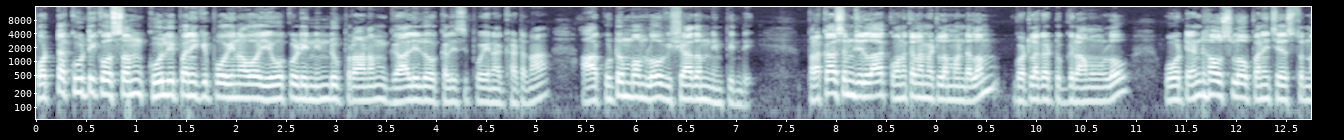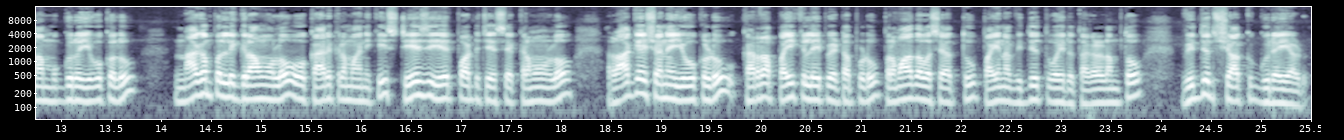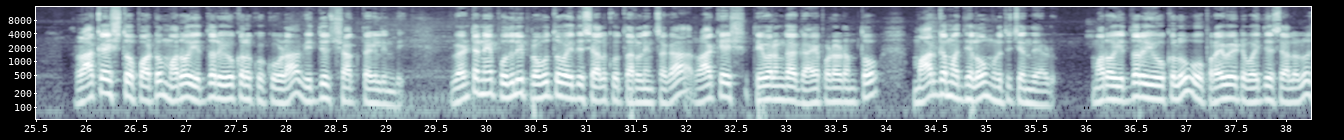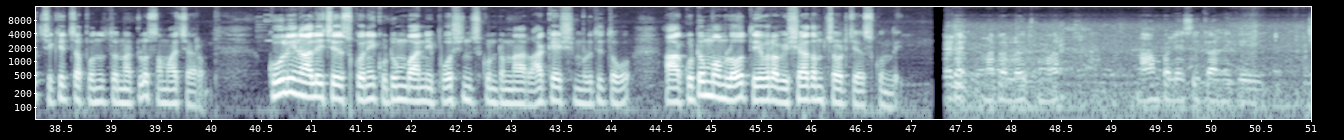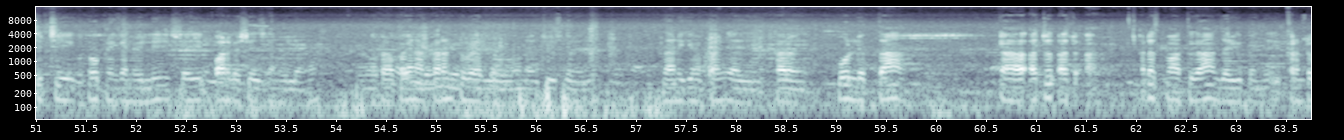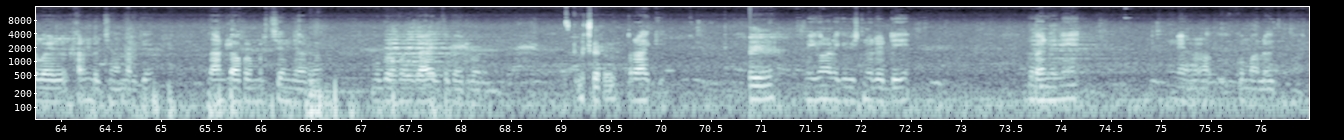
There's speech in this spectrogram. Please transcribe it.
పొట్టకూటి కోసం కూలి పనికి పోయిన ఓ యువకుడి నిండు ప్రాణం గాలిలో కలిసిపోయిన ఘటన ఆ కుటుంబంలో విషాదం నింపింది. ప్రకాశం జిల్లా కొనకలమెట్ల మండలం గొట్లగట్టు గ్రామంలో ఓ టెంట్ హౌస్లో పనిచేస్తున్న ముగ్గురు యువకులు నాగంపల్లి గ్రామంలో ఓ కార్యక్రమానికి స్టేజి ఏర్పాటు చేసే క్రమంలో రాకేష్ అనే యువకుడు కర్ర పైకి లేపేటప్పుడు ప్రమాదవశాత్తు పైన విద్యుత్ వైరు తగలడంతో విద్యుత్ షాక్కు గురయ్యాడు. రాకేష్తో పాటు మరో ఇద్దరు యువకులకు కూడా విద్యుత్ షాక్ తగిలింది. వెంటనే పొదిలి ప్రభుత్వ వైద్యశాలకు తరలించగా రాకేష్ తీవ్రంగా గాయపడడంతో మార్గ మధ్యలో మృతి చెందాడు. మరో ఇద్దరు యువకులు ఓ ప్రైవేటు వైద్యశాలలో చికిత్స పొందుతున్నట్లు సమాచారం. కూలీ చేసుకుని చేసుకొని కుటుంబాన్ని పోషించుకుంటున్న రాకేష్ మృతితో ఆ కుటుంబంలో తీవ్ర విషాదం చోటు చేసుకుంది. నా పేరు లోహిత్ కుమార్. నాంపల్లి ఎస్సీ కాలనీకి చర్చి ఓపెనింగ్ అని వెళ్ళి స్టే పాడక స్టేజ్ కానీ వెళ్ళాము. అక్కడ పైన కరెంటు వైర్లు ఉన్నాయి చూసుకోలేదు. దానికి పని అది ఆ, అటు అటు అకస్మాత్తుగా జరిగిపోయింది. కరెంటు వైర్ కరెంట్ వచ్చింది అందరికి. దాంట్లో ఒకరు మృతి చెందాడు. ముగ్గురు కొంచెం గాయాలతో బయటపడింది రాకి మిగిలినకి విష్ణురెడ్డి బన్నీ నేను కుమార్ లోహిత్ కుమార్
